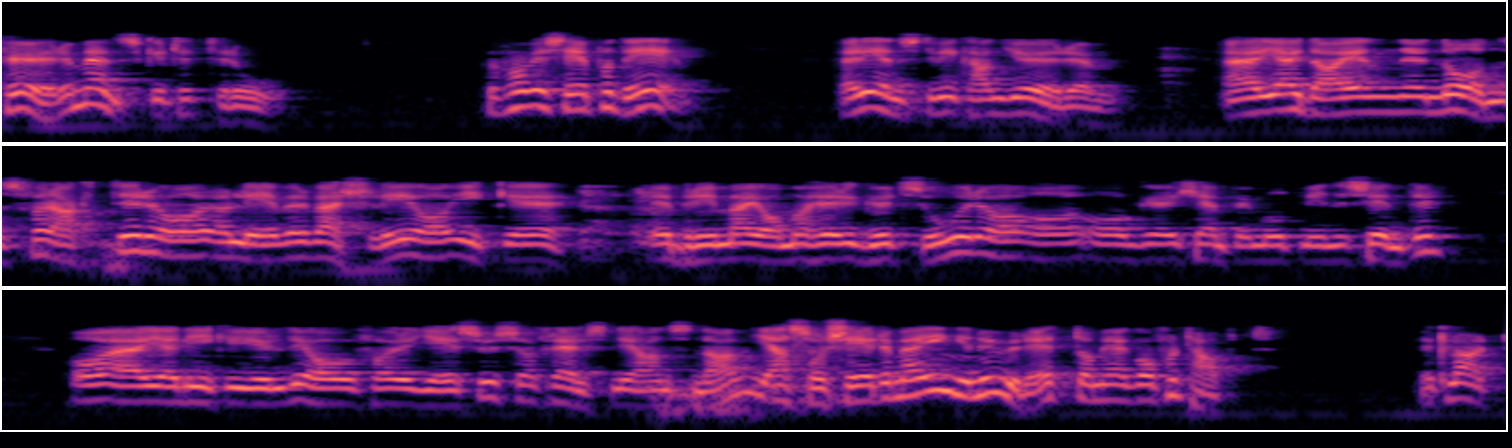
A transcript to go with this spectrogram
føre mennesker til tro. Så får vi se på det. det er det eneste vi kan gjøre. Er jeg da en nådens forakter og, lever verslig og ikke eh, bryr meg om å høre Guds ord og, og, og kjempe mot mine synder, og er jeg likegyldig overfor Jesus og frelsen i Hans navn, ja, så skjer det meg ingen urett om jeg går fortapt. Det er klart.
